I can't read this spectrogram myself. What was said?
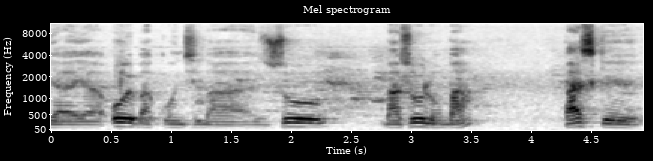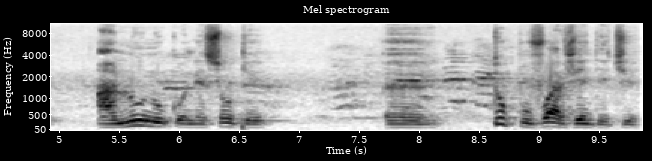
ya ya oyo bakonzi bazo bazoloba parce que en nous nous connaissons que euh, tout pouvoir vient de Dieu.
